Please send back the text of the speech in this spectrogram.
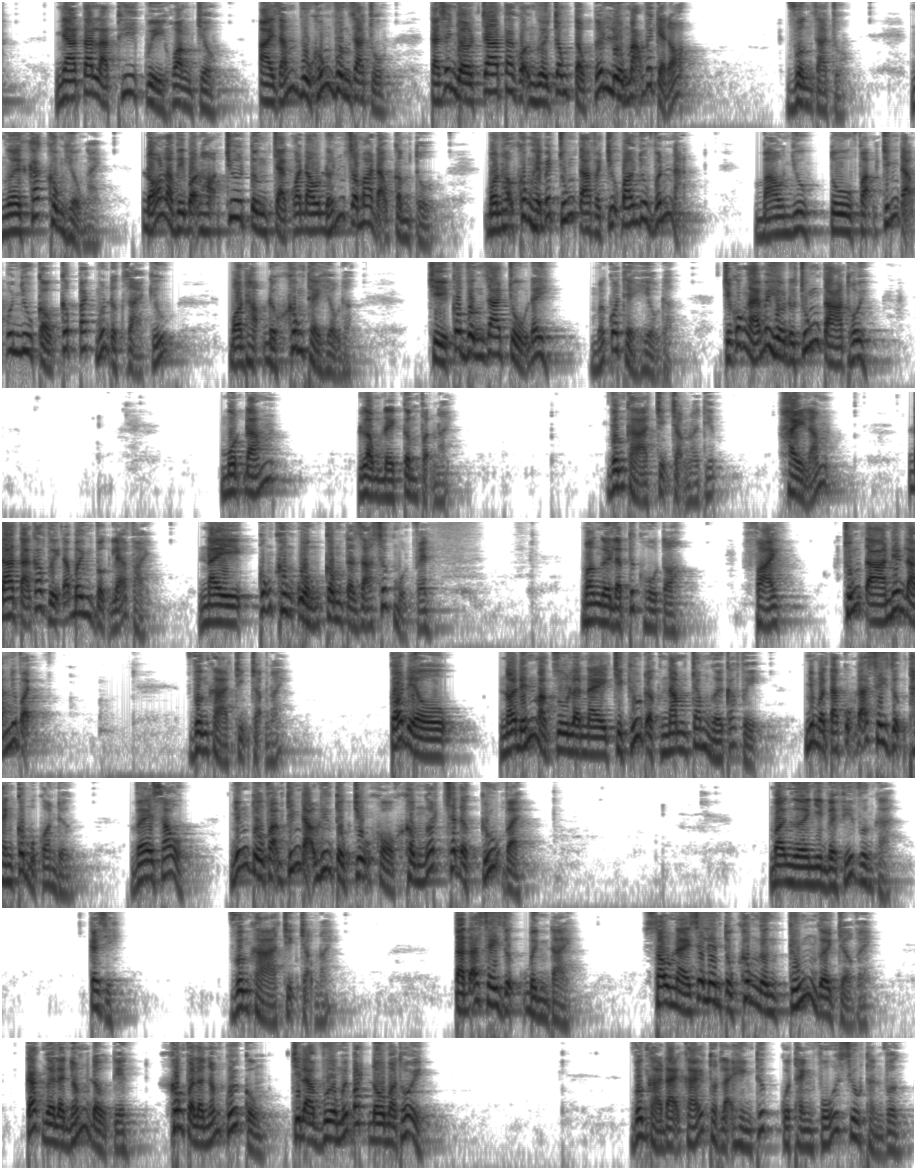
Nhà ta là thi quỷ hoàng triều. Ai dám vu khống vương gia chủ, Ta sẽ nhờ cha ta gọi người trong tộc tới liều mạng với kẻ đó. Vương gia chủ, Người khác không hiểu ngài. Đó là vì bọn họ chưa từng trải qua đau đớn do ma đạo cầm tù. Bọn họ không hề biết chúng ta phải chịu bao nhiêu vấn nạn. Bao nhiêu tù phạm chính đạo có nhu cầu cấp bách muốn được giải cứu. Bọn họ đều không thể hiểu được. Chỉ có vương gia chủ đây mới có thể hiểu được. Chỉ có ngài mới hiểu được chúng ta thôi. Một đám Lòng đầy căm phận này Vương Khả trịnh trọng nói tiếp. Hay lắm. Đa tạ các vị đã bênh vực lẽ phải. Này cũng không uổng công ta ra sức một phen. Mọi người lập tức hô to. Phải, Chúng ta nên làm như vậy. Vương Khả trịnh trọng nói. Có điều, Nói đến mặc dù lần này chỉ cứu được 500 người các vị, Nhưng mà ta cũng đã xây dựng thành công một con đường. Về sau những tù phạm chính đạo liên tục chịu khổ không ngớt sẽ được cứu về. Mọi người nhìn về phía Vương Khả. Cái gì? Vương Khả trịnh trọng nói. Ta đã xây dựng bình đài. Sau này sẽ liên tục không ngừng cứu người trở về. Các người là nhóm đầu tiên, Không phải là nhóm cuối cùng, Chỉ là vừa mới bắt đầu mà thôi. Vương Khả đại khái thuật lại hình thức Của thành phố siêu thần vương.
